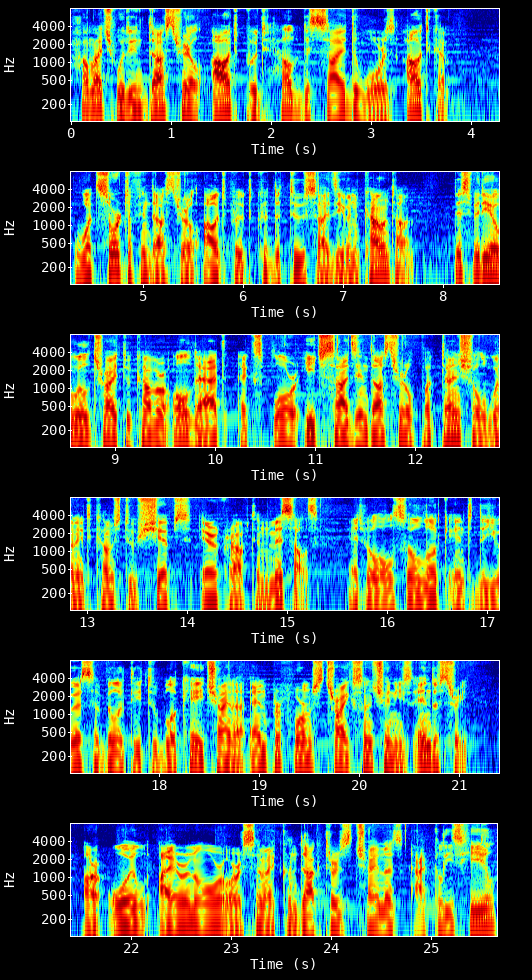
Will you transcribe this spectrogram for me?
how much would industrial output help decide the war's outcome? What sort of industrial output could the two sides even count on? This video will try to cover all that, explore each side's industrial potential when it comes to ships, aircraft and missiles. It will also look into the US ability to blockade China and perform strikes on Chinese industry. Are oil, iron ore or semiconductors China's Achilles heel?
